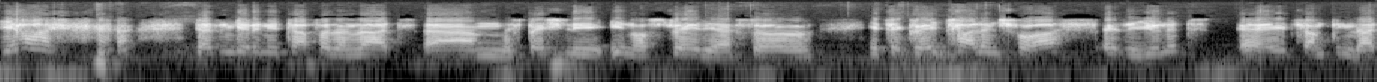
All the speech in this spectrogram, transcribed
Yeah, doesn't get any tougher than that, um, especially in Australia. So it's a great challenge for us as a unit. Uh, it's something that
